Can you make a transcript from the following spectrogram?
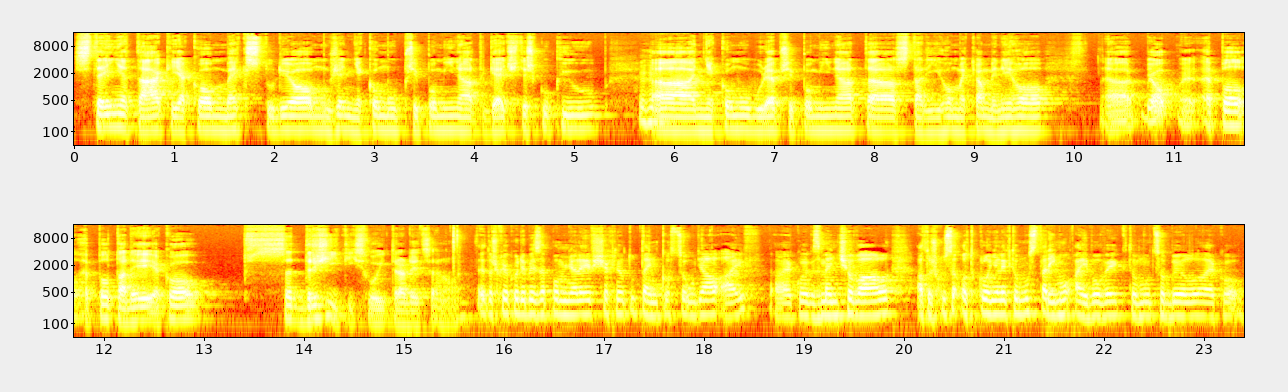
Stejně tak jako Mac Studio může někomu připomínat G4 Cube, mm-hmm. a někomu bude připomínat starého Maca Miniho. Jo, Apple, Apple tady jako se drží té svojí tradice. No. To je trošku jako kdyby zapomněli všechno tu tenkost, co udělal Ive, a jako jak zmenšoval a trošku se odklonili k tomu starému Ivovi, k tomu, co byl jako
